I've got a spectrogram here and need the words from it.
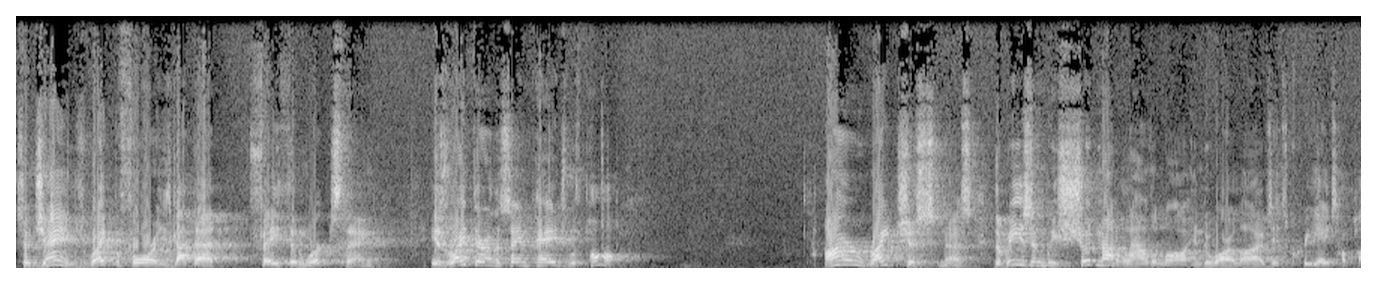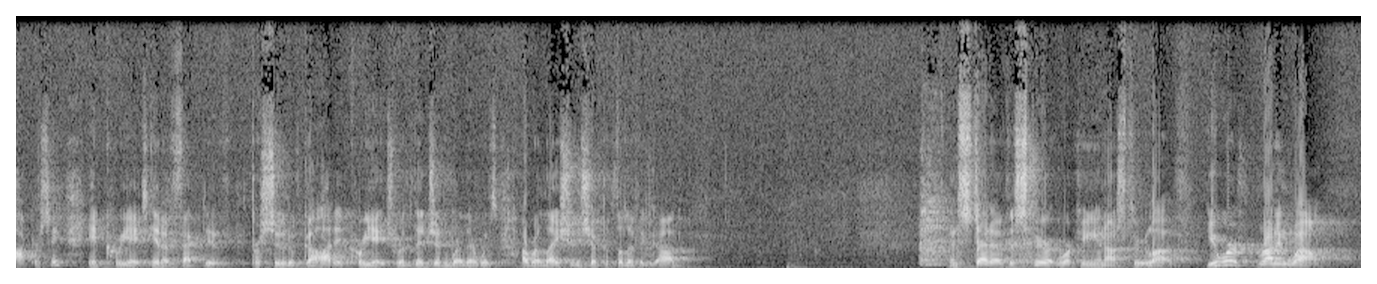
So, James, right before he's got that faith and works thing, is right there on the same page with Paul. Our righteousness, the reason we should not allow the law into our lives, it creates hypocrisy, it creates ineffective pursuit of God, it creates religion where there was a relationship with the living God. Instead of the Spirit working in us through love. You were running well.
